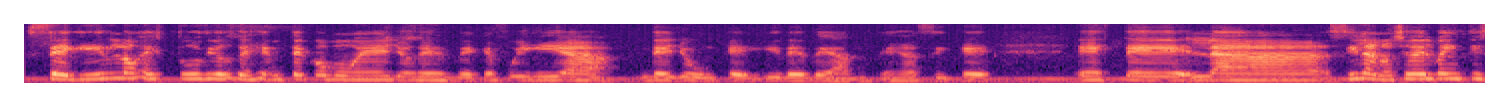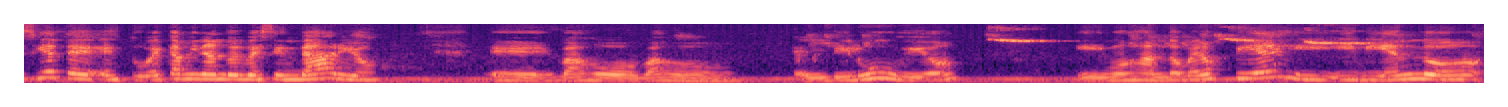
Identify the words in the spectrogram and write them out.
seguir los estudios de gente como ellos desde que fui guía de Yunque y desde antes. Así que, este, la, sí, la noche del 27 estuve caminando el vecindario eh, bajo, bajo el diluvio y mojándome los pies y, y, viendo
